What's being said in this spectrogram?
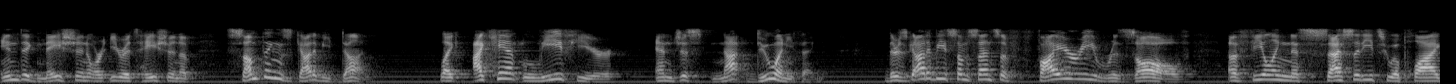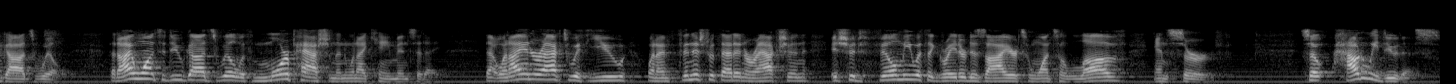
indignation or irritation of something's got to be done. Like, I can't leave here and just not do anything. There's got to be some sense of fiery resolve of feeling necessity to apply God's will. That I want to do God's will with more passion than when I came in today. That when I interact with you, when I'm finished with that interaction, it should fill me with a greater desire to want to love and serve. So, how do we do this?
